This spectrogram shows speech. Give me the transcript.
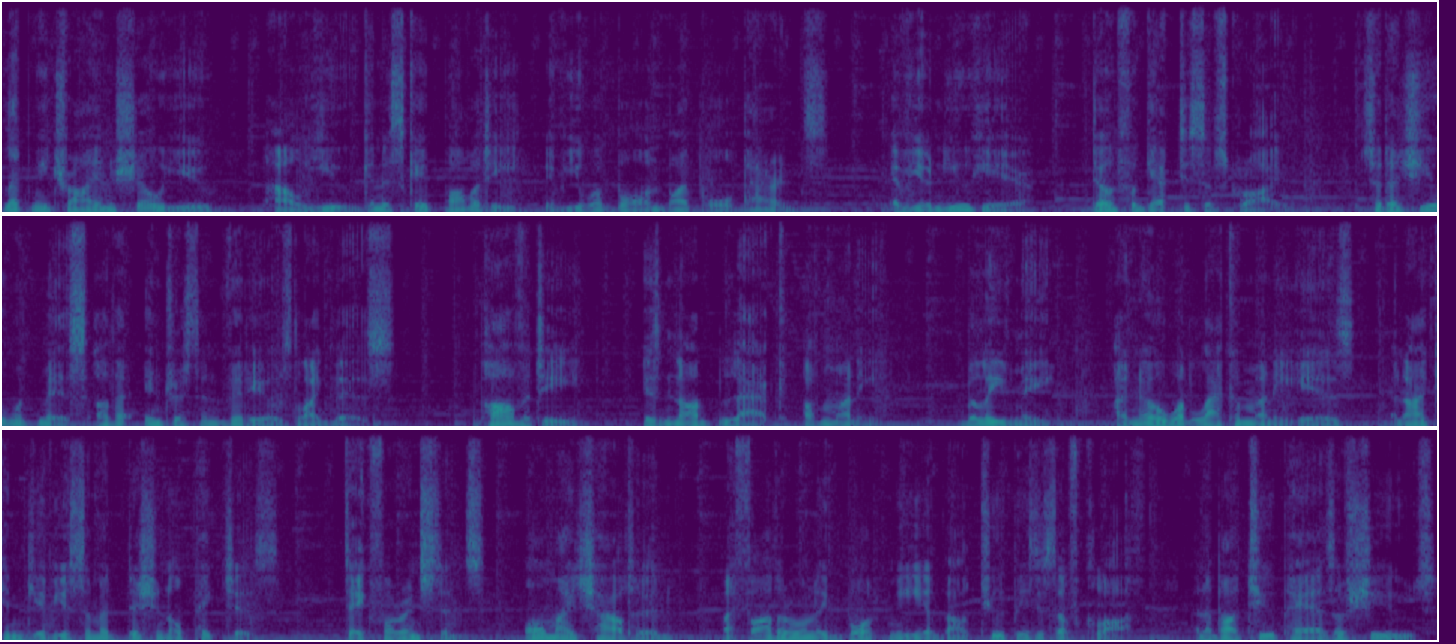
let me try and show you how you can escape poverty if you were born by poor parents. If you're new here, don't forget to subscribe so that you won't miss other interesting videos like this. Poverty is not lack of money. Believe me, I know what lack of money is and I can give you some additional pictures. Take for instance, all my childhood, my father only bought me about two pieces of cloth and about two pairs of shoes.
